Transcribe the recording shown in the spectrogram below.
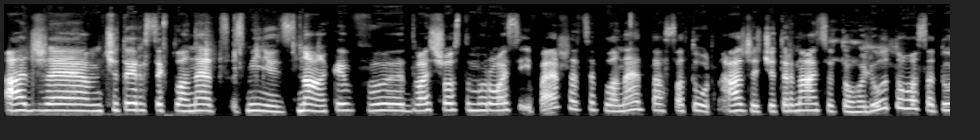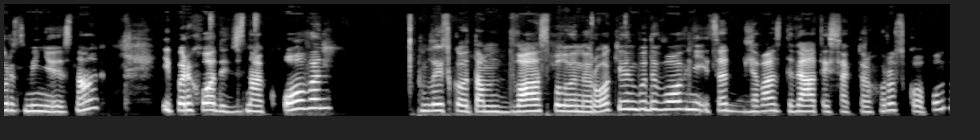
адже чотири з цих планет змінюють знаки в 26-му році. І перша це планета Сатурн. Адже 14 лютого Сатурн змінює знак і переходить в знак Овен. Близько там 2,5 роки він буде в Овні, і це для вас дев'ятий сектор гороскопу.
